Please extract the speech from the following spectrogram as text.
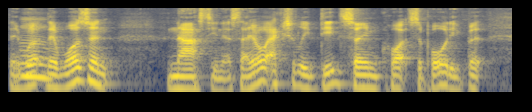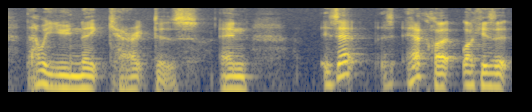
There were there wasn't nastiness. They all actually did seem quite supportive, but they were unique characters. And is that how close? Like, is it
